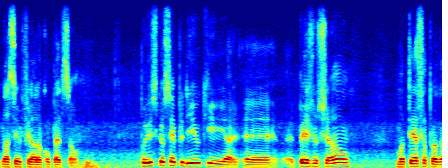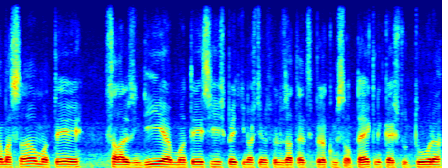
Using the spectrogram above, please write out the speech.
na semifinal da competição. Por isso que eu sempre digo que é, é, no chão, manter essa programação, manter salários em dia, manter esse respeito que nós temos pelos atletas, pela comissão técnica, estrutura,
